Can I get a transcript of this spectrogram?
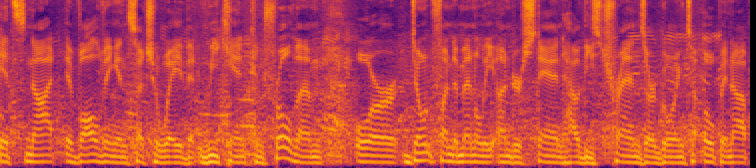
it's not evolving in such a way that we can't control them or don't fundamentally understand how these trends are going to open up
